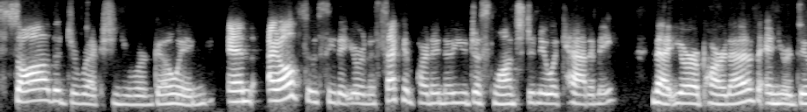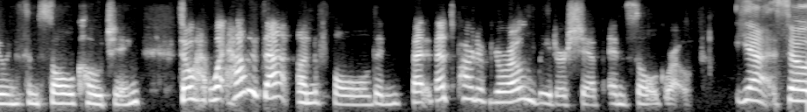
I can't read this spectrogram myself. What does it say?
saw the direction you were going? And I also see that you're in a second part. I know you just launched a new academy that you're a part of and you're doing some soul coaching. So what how does that unfold and that, that's part of your own leadership and soul growth? Yeah, so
